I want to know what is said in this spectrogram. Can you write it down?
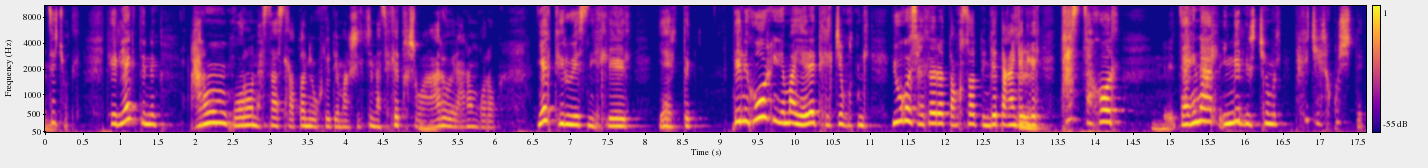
хизээч бодол. Тэгэхээр яг тэр нэг 13 наснаас л одооний хүүхдүүдийн марк шилжин нас эхлэх шиг 12 13 яг тэр үеэс нь эхлээл ярьдаг. Тэгээ нэг хөөхөн юмаа яриад эхэлж гут нь л юугаа солиороо донгосоод ингээд байгаа ингээд тэгэл тас цохол загнаал ингээд ирчих юм бол дахиж ярихгүй шүү дээ.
